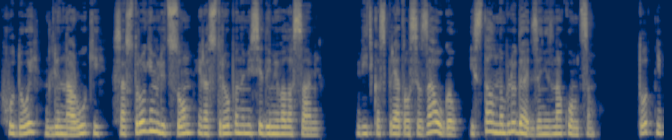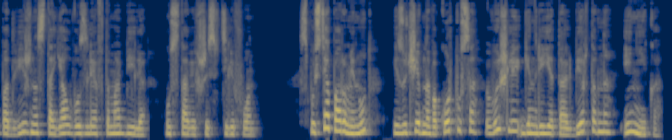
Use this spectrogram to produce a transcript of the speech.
худой, длиннорукий, со строгим лицом и растрепанными седыми волосами. Витька спрятался за угол и стал наблюдать за незнакомцем. Тот неподвижно стоял возле автомобиля, уставившись в телефон. Спустя пару минут из учебного корпуса вышли Генриетта Альбертовна и Ника.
